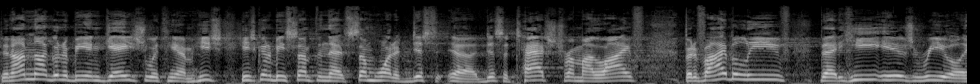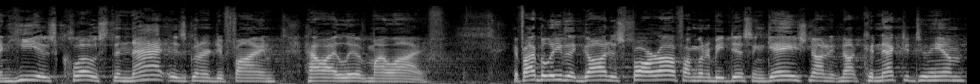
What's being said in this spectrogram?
then I'm not going to be engaged with Him. He's, he's going to be something that's somewhat dis, uh, disattached from my life. But if I believe that He is real and He is close, then that is going to define how I live my life. If I believe that God is far off, I'm going to be disengaged, not, not connected to Him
